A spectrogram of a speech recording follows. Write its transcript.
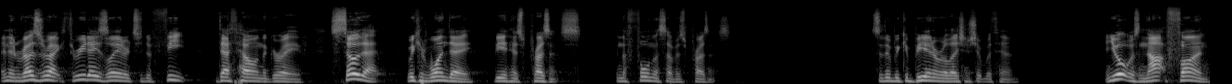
and then resurrect three days later to defeat death, hell, and the grave, so that we could one day be in His presence, in the fullness of His presence, so that we could be in a relationship with Him. And you know what was not fun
